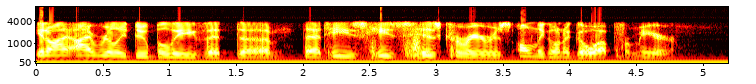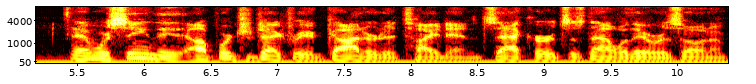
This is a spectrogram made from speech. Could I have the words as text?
you know I, I really do believe that uh, that he's he's his career is only going to go up from here. And we're seeing the upward trajectory of Goedert at tight end. Zach Ertz is now with Arizona.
